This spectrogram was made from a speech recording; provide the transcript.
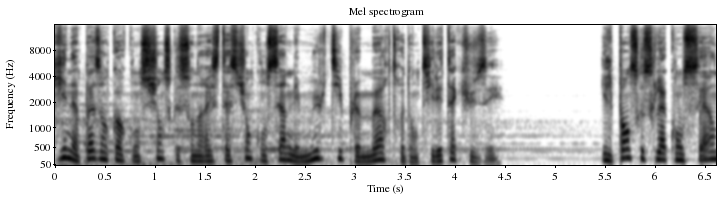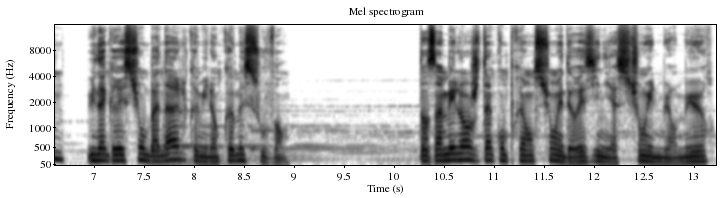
Guy n'a pas encore conscience que son arrestation concerne les multiples meurtres dont il est accusé. Il pense que cela concerne une agression banale comme il en commet souvent. Dans un mélange d'incompréhension et de résignation, il murmure ⁇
